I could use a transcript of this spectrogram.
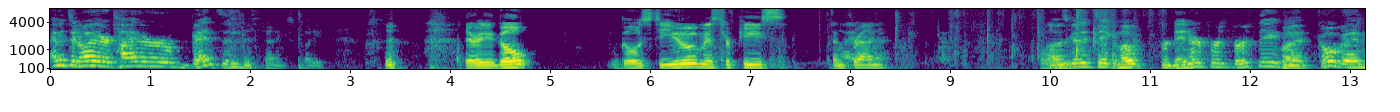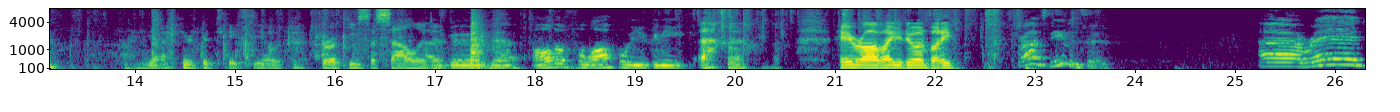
Edmonton Oiler Tyler Benson. Thanks, buddy. there you go. Goes to you, Mr. Peace and I, friend. I was gonna take him out for dinner for his birthday, but COVID. Yeah, you're gonna take me out for a piece of I was salad. gonna yeah, all the falafel you can eat. hey, Rob, how you doing, buddy? Rob Stevenson. Uh, red.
